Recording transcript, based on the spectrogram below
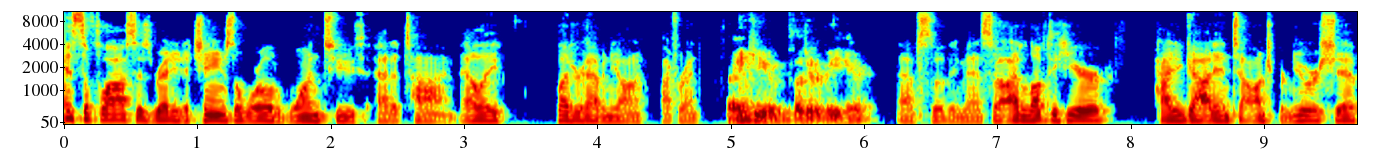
InstaFloss is ready to change the world one tooth at a time. Eli, pleasure having you on, my friend. Thank you. Pleasure to be here. Absolutely, man. So I'd love to hear how you got into entrepreneurship,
